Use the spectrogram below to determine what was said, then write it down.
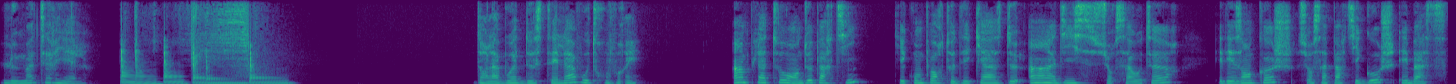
Le matériel. Dans la boîte de Stella, vous trouverez un plateau en deux parties qui comporte des cases de 1 à 10 sur sa hauteur et des encoches sur sa partie gauche et basse.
